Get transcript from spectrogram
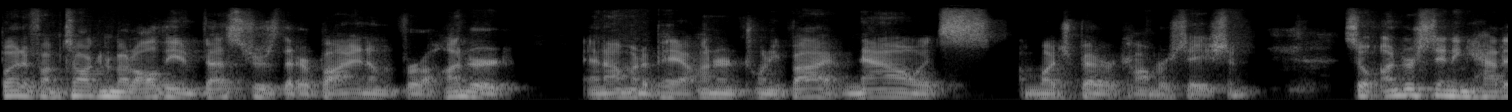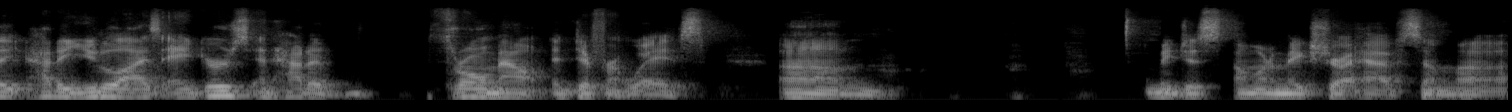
But if I'm talking about all the investors that are buying them for 100 and I'm going to pay 125, now it's a much better conversation. So understanding how to how to utilize anchors and how to throw them out in different ways. Um, let me just, I want to make sure I have some, uh,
